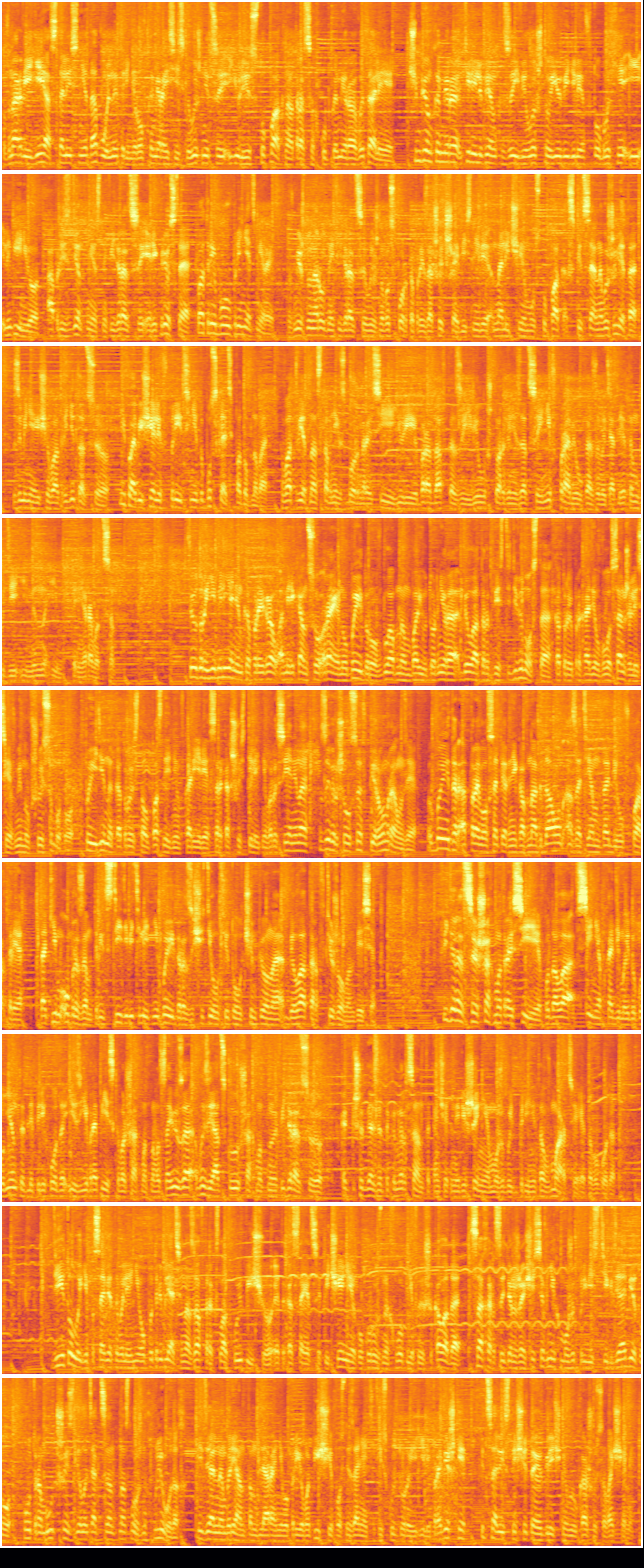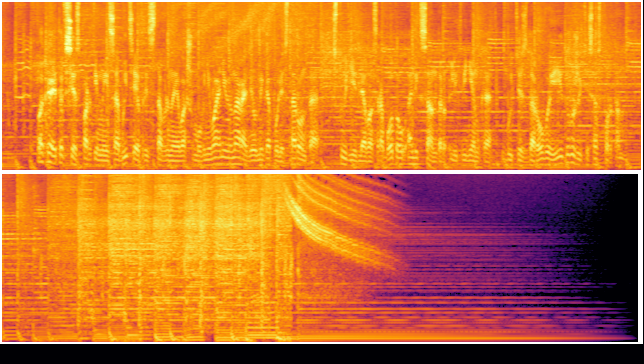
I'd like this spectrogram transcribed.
В Норвегии остались недовольны тренировками российской лыжницы Юлии Ступак на трассах Кубка мира в Италии. Чемпионка мира Кириль Венг заявила, что ее видели в Тоблахе и Львиньо, а президент местной федерации Эрик Рёсте потребовал принять меры. В Международной федерации лыжного спорта произошедшее объяснили наличием у Ступак специального жилета, заменяющего аккредитацию, и пообещали впредь не допускать подобного. В ответ наставник сборной России Юрий Бородавка заявил, что организация не вправе указывать атлетам, где именно им тренироваться. Федор Емельяненко проиграл американцу Райану Бейдеру в главном бою турнира «Беллатор 290», который проходил в Лос-Анджелесе в минувшую субботу. Поединок, который стал последним в карьере 46-летнего россиянина, завершился в первом раунде. Бейдер отправил соперника в нокдаун, а затем добил в партере. Таким образом, 39-летний Бейдер защитил титул чемпиона «Беллатор» в тяжелом весе. Федерация шахмат России подала все необходимые документы для перехода из Европейского шахматного союза в Азиатскую шахматную федерацию. Как пишет газета «Коммерсант», окончательное решение может быть принято в марте этого года. Диетологи посоветовали не употреблять на завтрак сладкую пищу. Это касается печенья, кукурузных хлопьев и шоколада. Сахар, содержащийся в них, может привести к диабету. Утром лучше сделать акцент на сложных углеводах. Идеальным вариантом для раннего приема пищи после занятий физкультурой или пробежки специалисты считают гречневую кашу с овощами. Пока это все спортивные события, представленные вашему вниманию на радио Мегаполис Торонто. В студии для вас работал Александр Литвиненко. Будьте здоровы и дружите со спортом.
